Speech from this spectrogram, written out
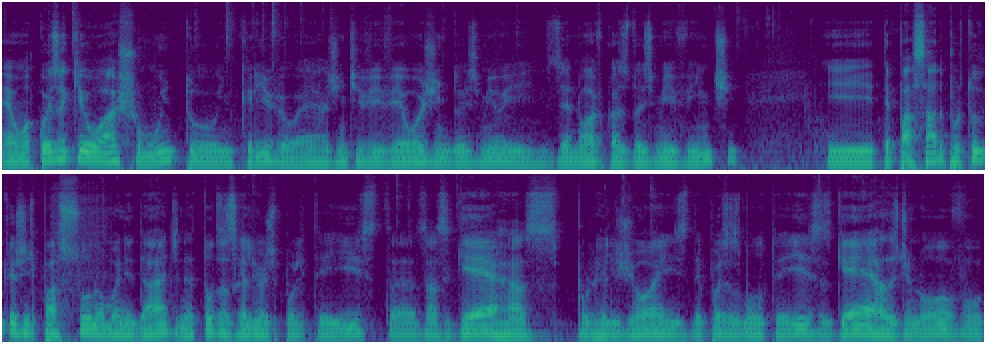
É uma coisa que eu acho muito incrível é a gente viver hoje em 2019, quase 2020, e ter passado por tudo que a gente passou na humanidade, né? Todas as religiões politeístas, as guerras por religiões, depois as monoteístas, guerras de novo,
